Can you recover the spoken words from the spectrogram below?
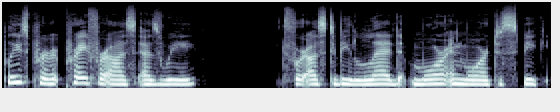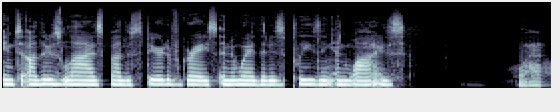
Please pr- pray for us as we for us to be led more and more to speak into others' lives by the Spirit of grace in a way that is pleasing and wise. Wow.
